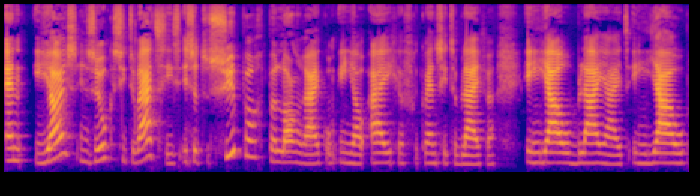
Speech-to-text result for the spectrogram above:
En juist in zulke situaties is het super belangrijk om in jouw eigen frequentie te blijven. In jouw blijheid, in jouw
